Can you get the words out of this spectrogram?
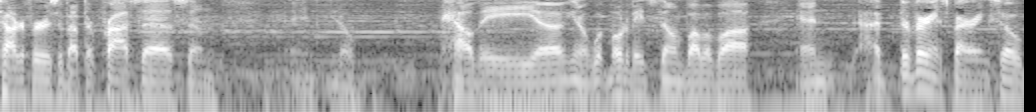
photographers about their process and, and you know how they uh, you know what motivates them, blah blah blah, and uh, they're very inspiring. So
